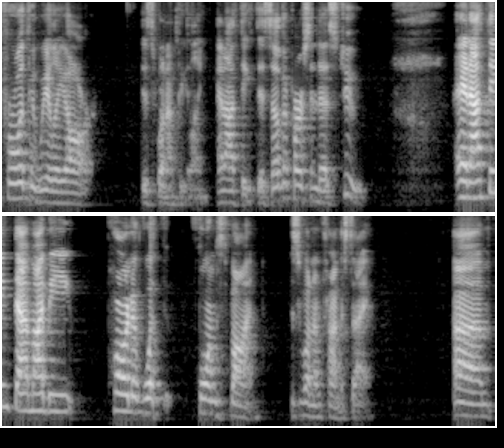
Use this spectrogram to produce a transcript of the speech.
for what they really are, is what I'm feeling. And I think this other person does too. And I think that might be part of what forms bond, is what I'm trying to say. Um,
